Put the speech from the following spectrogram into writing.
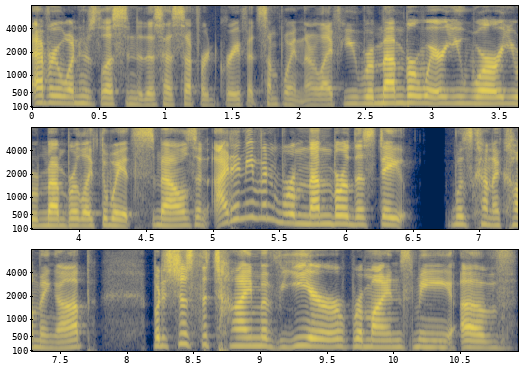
everyone who's listened to this has suffered grief at some point in their life you remember where you were you remember like the way it smells and i didn't even remember this date was kind of coming up but it's just the time of year reminds me of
